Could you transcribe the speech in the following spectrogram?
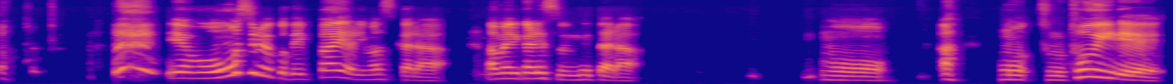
いや、もう面白いこといっぱいありますから、アメリカで住んでたら、もう、あ、もうそのトイレ、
